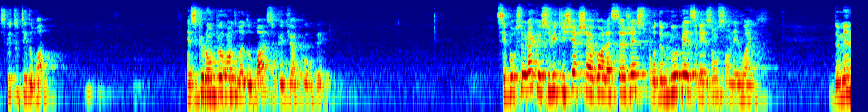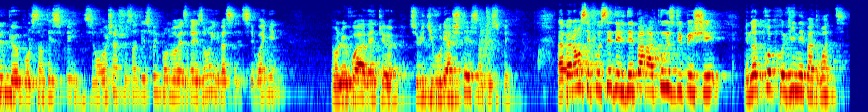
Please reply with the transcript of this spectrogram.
Est-ce que tout est droit? Est-ce que l'on peut rendre droit ce que Dieu a courbé? C'est pour cela que celui qui cherche à avoir la sagesse pour de mauvaises raisons s'en éloigne. De même que pour le Saint-Esprit. Si on recherche le Saint-Esprit pour de mauvaises raisons, il va s'éloigner. On le voit avec euh, celui qui voulait acheter le Saint-Esprit. La balance est faussée dès le départ à cause du péché et notre propre vie n'est pas droite.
